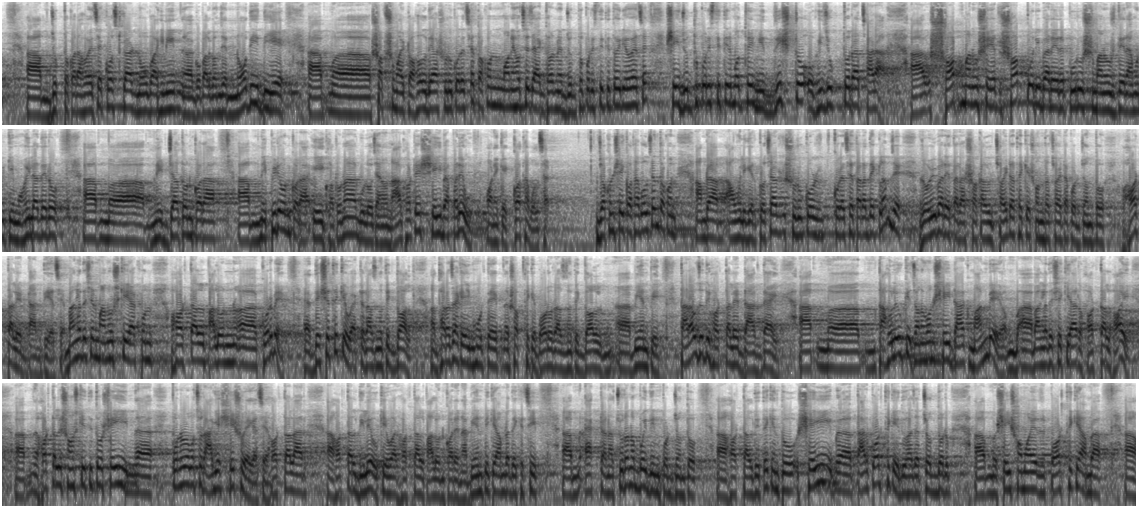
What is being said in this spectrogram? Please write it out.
যুক্ত করা হয়েছে। কোস্টগার্ড নৌবাহিনী গোপালগঞ্জের নদী দিয়ে সব সময় টহল দেওয়া শুরু করেছে। তখন মনে হচ্ছে যে এক ধরনের যুদ্ধ পরিস্থিতি তৈরি হয়েছে। সেই যুদ্ধ পরিস্থিতির মধ্যে নির্দিষ্ট অভিযুক্তরা ছাড়া সব মানুষের, সব পরিবারের পুরুষ মানুষদের, এমনকি মহিলাদেরও নির্যাতন করা নিপীড়ন করা এই ঘটনাগুলো যেন না ঘটে, সেই ব্যাপারেও অনেকে কথা বলছেন। যখন সেই কথা বলছেন, তখন আমরা আওয়ামী লীগের প্রচার শুরু কর- করেছে, তারা দেখলাম যে রবিবারে তারা সকাল ছয়টা থেকে সন্ধ্যা ছয়টা পর্যন্ত হরতালের ডাক দিয়েছে। বাংলাদেশের মানুষ কি এখন হরতাল পালন করবে? দেশে থেকেও একটা রাজনৈতিক দল ধরা যাক এই মুহূর্তে সব থেকে বড় রাজনৈতিক দল বিএনপি, তারাও যদি হরতালের ডাক দেয় তাহলেও কি জনগণ সেই ডাক মানবে? বাংলাদেশে কি আর হরতাল হয়? হরতালের সংস্কৃতি তো সেই পনেরো বছর আগে শেষ হয়ে গেছে। হরতাল আর হরতাল দিলেও কেউ আর হরতাল পালন করে না। বিএনপিকে আমরা দেখেছি একটানা চুরানব্বই দিন পর্যন্ত হরতাল দিতে। কিন্তু সেই তারপর থেকে দু হাজার সেই সময়ের পর থেকে আমরা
